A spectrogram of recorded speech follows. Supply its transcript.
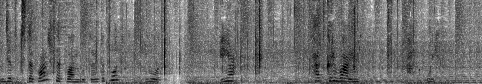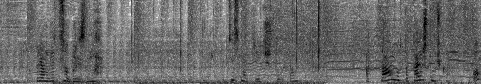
где тут степ 1, степ 1, вот этот вот, вот. И открываем. Ой, прям лицо брызнуло. Где смотреть, что там. А там вот такая штучка. Оп.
